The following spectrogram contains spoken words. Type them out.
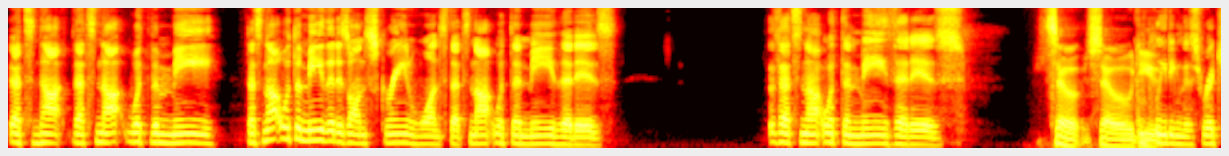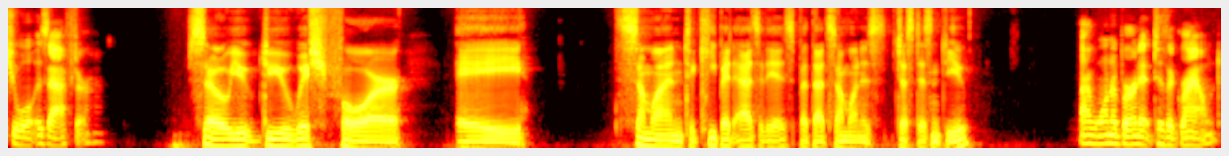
that's not that's not what the me that's not what the me that is on screen wants. That's not what the me that is that's not what the me that is So so do you completing this ritual is after. so you do you wish for a someone to keep it as it is, but that someone is just isn't you? I want to burn it to the ground.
